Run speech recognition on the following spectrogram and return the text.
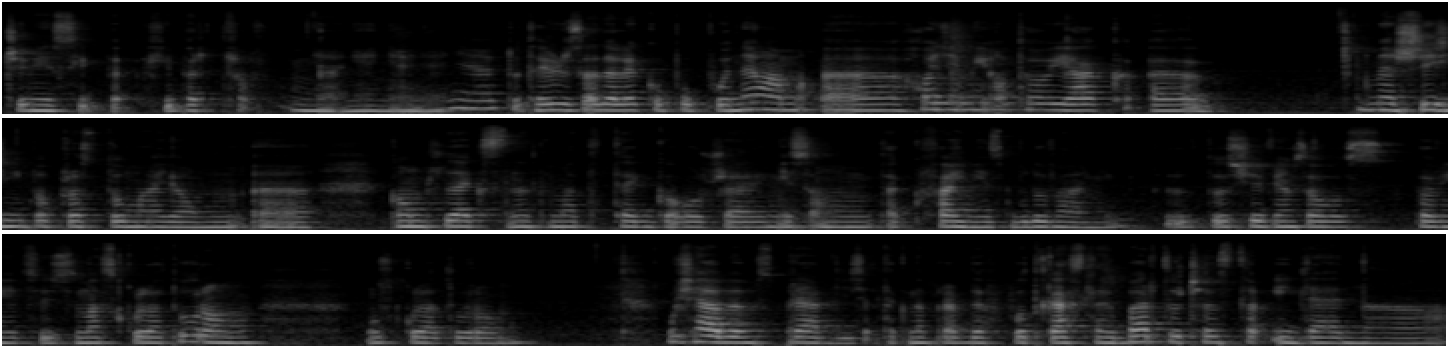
czym jest hiper, hipertrofia. Nie, nie, nie, nie, nie. Tutaj już za daleko popłynęłam. E, chodzi mi o to, jak e, mężczyźni po prostu mają e, kompleks na temat tego, że nie są tak fajnie zbudowani. To się wiązało z, pewnie coś z maskulaturą, muskulaturą. Musiałabym sprawdzić, a tak naprawdę w podcastach bardzo często idę na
